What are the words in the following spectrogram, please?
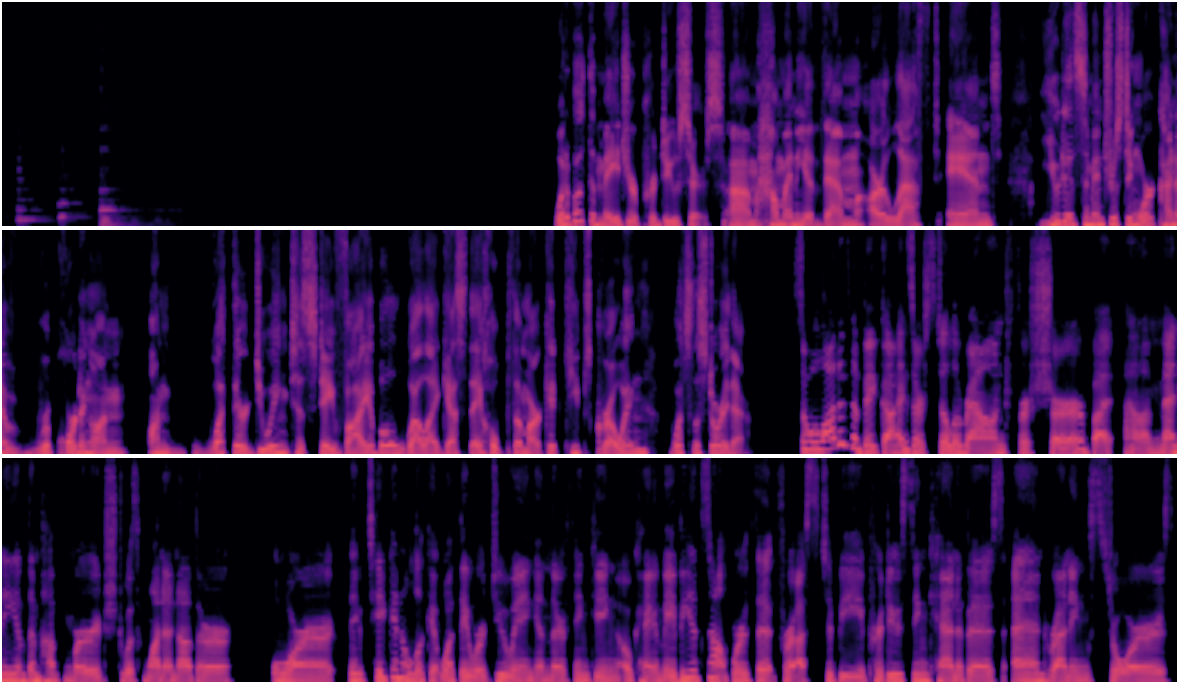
What about the major producers? Um, how many of them are left? And you did some interesting work kind of reporting on on what they're doing to stay viable while I guess they hope the market keeps growing? What's the story there? So, a lot of the big guys are still around for sure, but um, many of them have merged with one another or they've taken a look at what they were doing and they're thinking, okay, maybe it's not worth it for us to be producing cannabis and running stores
